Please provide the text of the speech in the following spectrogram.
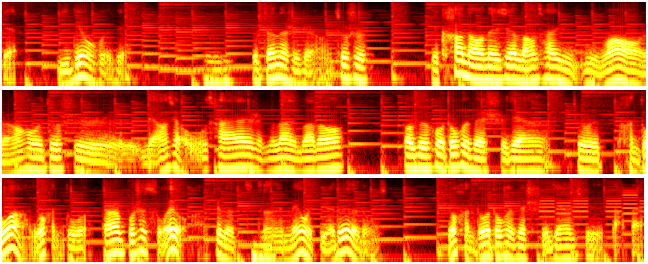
变，一定会变。嗯，就真的是这样。就是你看到那些郎才女女貌，然后就是两小无猜，什么乱七八糟，到最后都会被时间，就是很多啊，有很多，当然不是所有啊，这个没有绝对的东西，有很多都会被时间去打败。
